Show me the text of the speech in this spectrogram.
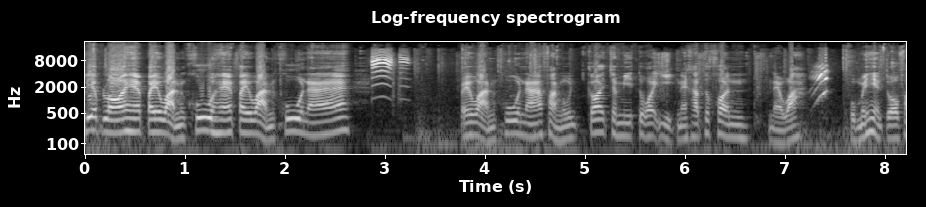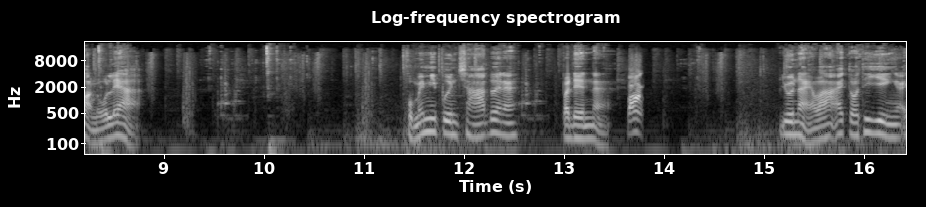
เรียบร้อยแฮะไปหวันคู่แฮะไปหวันคู่นะ ไปหวานคู่นะ ฝั่งนู้นก็จะมีตัวอีกนะครับ ทุกคนไหนวะผมไม่เห็นตัวฝั่งนู้นเลยอะผมไม่มีปืนชาร์จด้วยนะ ประเด็นน่ะปัง อยู่ไหนวะไอตัวที่ยิงไอ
